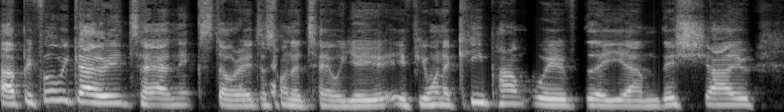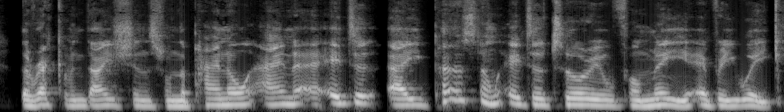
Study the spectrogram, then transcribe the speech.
Uh, before we go into our next story, I just want to tell you if you want to keep up with the um, this show the recommendations from the panel and a, a personal editorial for me every week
